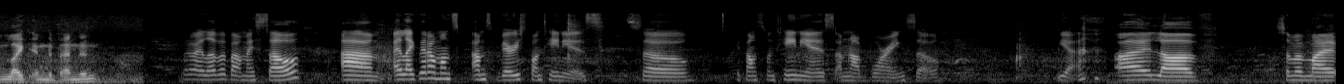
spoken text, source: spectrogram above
like independent. What do I love about myself? Um, I like that I'm, on, I'm very spontaneous. So if I'm spontaneous, I'm not boring. So yeah. I love some of my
